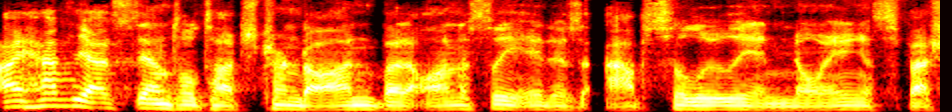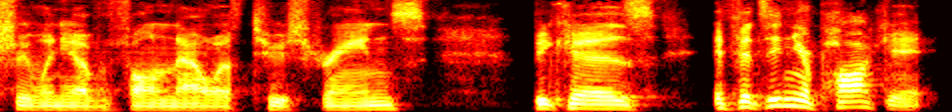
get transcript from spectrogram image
I have the accidental touch turned on, but honestly, it is absolutely annoying, especially when you have a phone now with two screens. Because if it's in your pocket,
